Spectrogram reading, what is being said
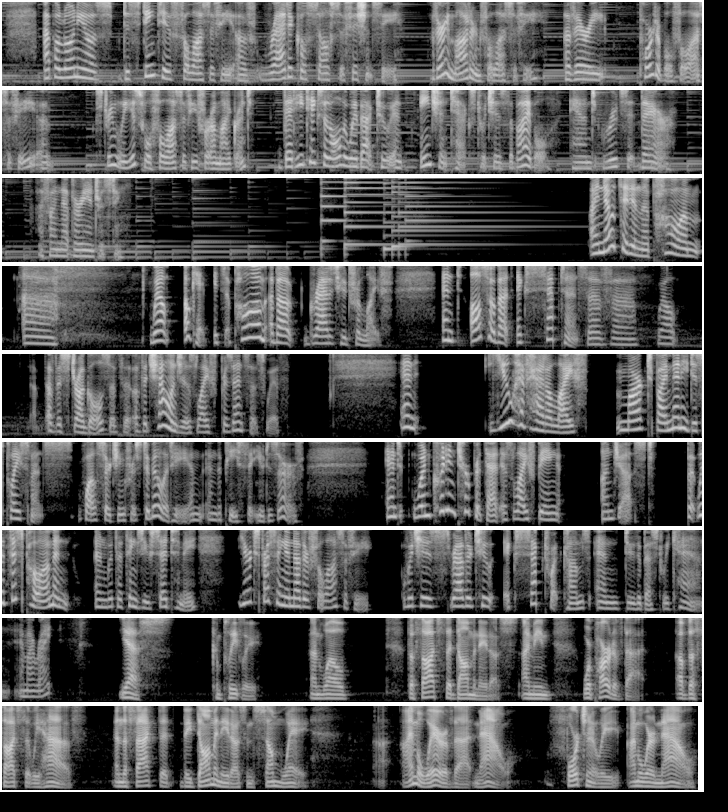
Apolonio's distinctive philosophy of radical self sufficiency, a very modern philosophy, a very portable philosophy, an extremely useful philosophy for a migrant, that he takes it all the way back to an ancient text, which is the Bible, and roots it there. I find that very interesting. I note that in the poem, uh, well, okay, it's a poem about gratitude for life and also about acceptance of, uh, well, of the struggles, of the, of the challenges life presents us with. And you have had a life marked by many displacements while searching for stability and, and the peace that you deserve. And one could interpret that as life being unjust. But with this poem and, and with the things you've said to me, you're expressing another philosophy, which is rather to accept what comes and do the best we can. Am I right? Yes, completely. And well, the thoughts that dominate us, I mean, we're part of that, of the thoughts that we have, and the fact that they dominate us in some way. I'm aware of that now. Fortunately, I'm aware now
